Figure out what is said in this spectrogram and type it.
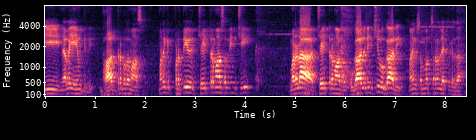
ఈ నెల ఏమిటిది? భాద్రపద మాసం. మనకి ప్రతి చైత్రమాసం నుంచి మరలా చైత్రమాసం ఉగాది నుంచి ఉగాది. మనకి సంవత్సరం లెక్క కదా.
